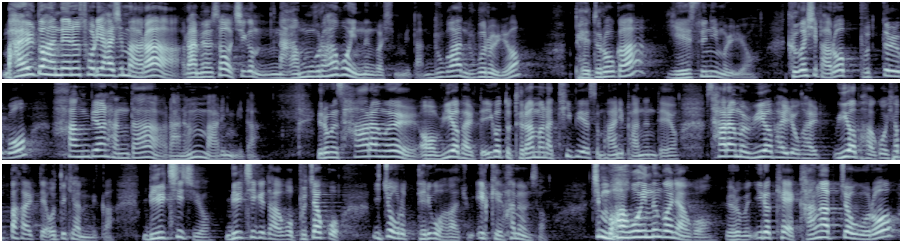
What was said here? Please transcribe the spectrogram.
말도 안 되는 소리 하지 마라 라면서 지금 나무라고 있는 것입니다. 누가 누구를요? 베드로가 예수님을요. 그것이 바로 붙들고 항변한다라는 말입니다. 여러분 사람을 어, 위협할 때 이것도 드라마나 TV에서 많이 봤는데요. 사람을 위협하려고 할, 위협하고 협박할 때 어떻게 합니까? 밀치지요. 밀치기도 하고 붙잡고 이쪽으로 데리고 와가지고 이렇게 하면서 지금 뭐 하고 있는 거냐고. 여러분 이렇게 강압적으로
